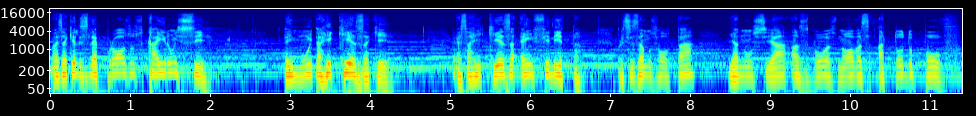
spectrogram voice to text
Mas aqueles leprosos caíram em si. Tem muita riqueza aqui. Essa riqueza é infinita. Precisamos voltar e anunciar as boas novas a todo o povo.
